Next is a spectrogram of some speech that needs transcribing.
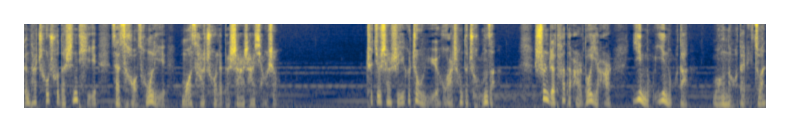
跟他抽搐的身体在草丛里摩擦出来的沙沙响声，这就像是一个咒语化成的虫子，顺着他的耳朵眼儿一努一努的往脑袋里钻。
